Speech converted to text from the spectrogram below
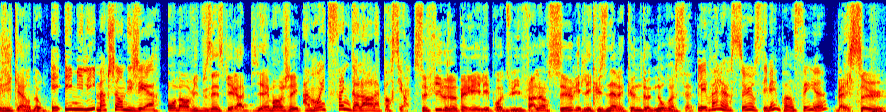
Ricardo. Et Émilie, marchand d'IGA. On a envie de vous inspirer à bien manger. À moins de 5 la portion. Suffit de repérer les produits valeurs sûres et de les cuisiner avec une de nos recettes. Les valeurs sûres, c'est bien pensé, hein? Bien sûr!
